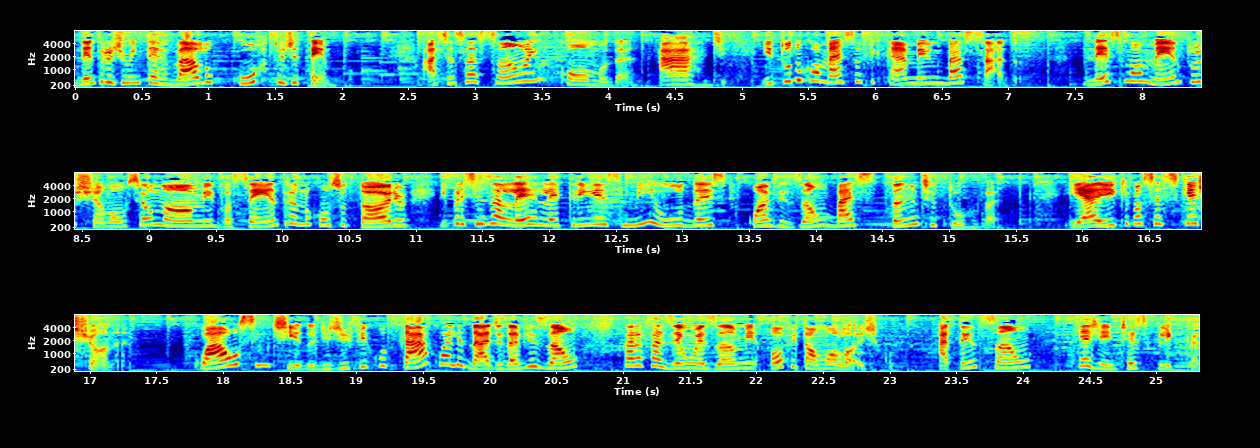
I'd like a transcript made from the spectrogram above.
dentro de um intervalo curto de tempo. A sensação é incômoda, arde e tudo começa a ficar meio embaçado. Nesse momento, chamam seu nome, você entra no consultório e precisa ler letrinhas miúdas com a visão bastante turva. E é aí que você se questiona: qual o sentido de dificultar a qualidade da visão para fazer um exame oftalmológico? Atenção, que a gente explica.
